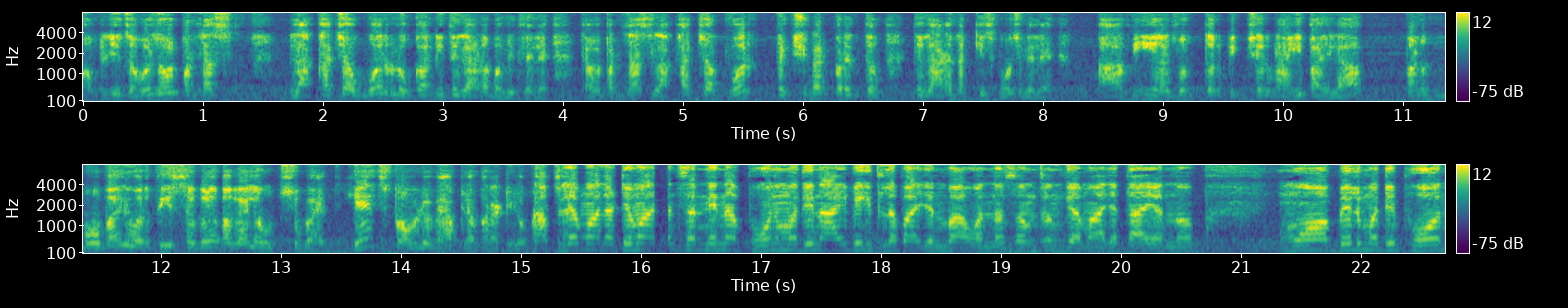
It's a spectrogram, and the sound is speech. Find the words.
म्हणजे जवळजवळ पन्नास लाखाच्या वर लोकांनी ते गाणं बघितलेलं आहे. त्यामुळे पन्नास लाखाच्या वर प्रेक्षकांपर्यंत ते गाणं नक्कीच पोहोचलेलं आहे. आम्ही अजून तर पिक्चर नाही पाहिला. पण मोबाईल वरती सगळं बघायला उत्सुक आहेत. हेच प्रॉब्लेम आहे आपल्या मराठी लोक आपल्या मराठी माणसांनी ना फोनमध्ये नाही बघितलं पाहिजे भावांना. समजून घ्या माझ्या तायांना. मोबाईल मध्ये फोन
